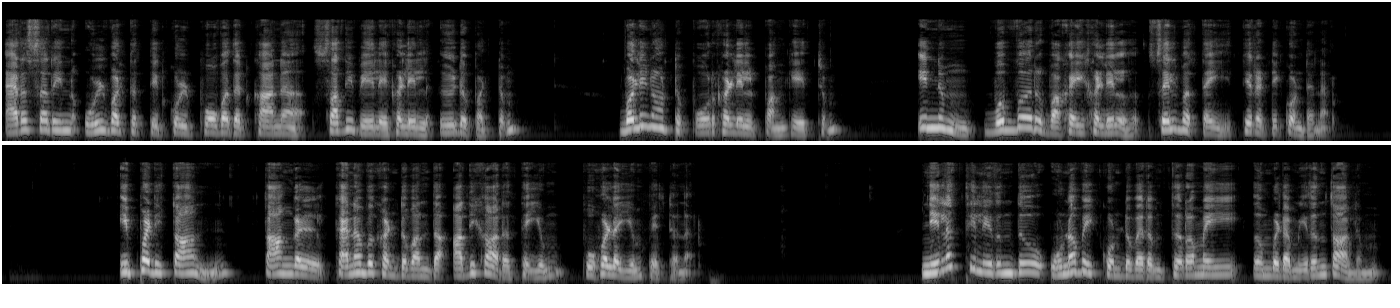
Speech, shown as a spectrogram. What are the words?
அரசரின் உள்வட்டத்திற்குள் போவதற்கான சதி வேலைகளில் ஈடுபட்டும் வெளிநாட்டுப் போர்களில் பங்கேற்றும் இன்னும் வெவ்வேறு வகைகளில் செல்வத்தை திரட்டிக் கொண்டனர். இப்படித்தான் தாங்கள் கனவு கண்டு வந்த அதிகாரத்தையும் புகழையும் பெற்றனர். நிலத்திலிருந்து உணவை கொண்டு வரும் திறமை எம்மிடம் இருந்தாலும்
